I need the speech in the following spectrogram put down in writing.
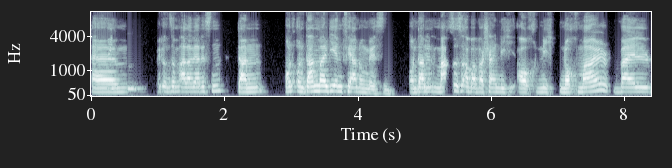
ähm, mit unserem Allerwertesten. Dann, und, und dann mal die Entfernung messen. Und dann ja. machst du es aber wahrscheinlich auch nicht nochmal, weil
